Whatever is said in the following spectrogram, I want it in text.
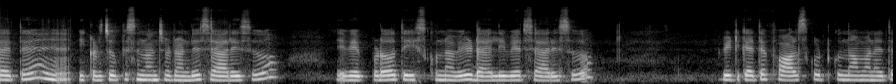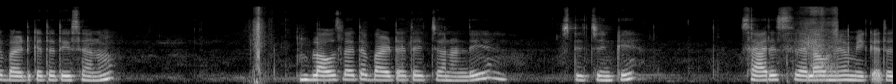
నెక్స్ట్ అయితే ఇక్కడ చూపిస్తున్నాను చూడండి శారీస్. ఇవి ఎప్పుడో తీసుకున్నవి డైలీ వేర్ శారీస్. వీటికైతే ఫాల్స్ కుట్టుకుందామని అయితే బయటకైతే తీసాను బ్లౌజ్లు అయితే బయట అయితే ఇచ్చానండి స్టిచ్చింగ్కి. శారీస్ ఎలా ఉన్నాయో మీకైతే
